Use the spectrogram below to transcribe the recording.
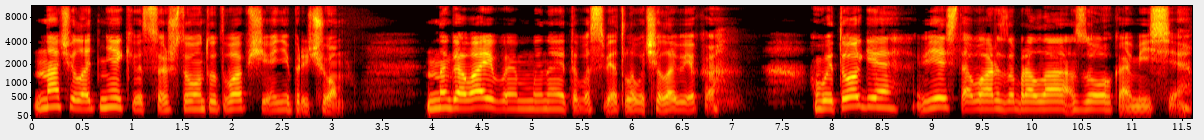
начал отнекиваться, что он тут вообще ни при чем. Наговариваем мы на этого светлого человека. В итоге весь товар забрала зоокомиссия.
